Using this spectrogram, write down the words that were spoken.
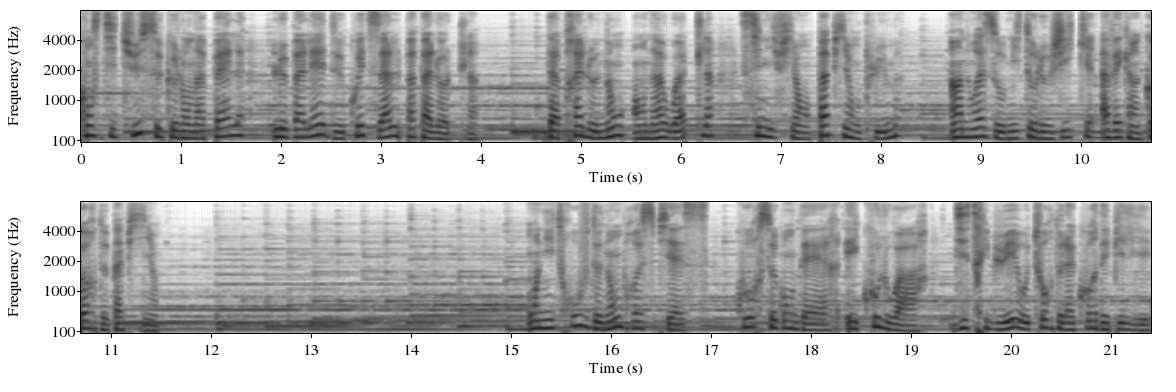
constitue ce que l'on appelle le palais de Quetzalpapalotl, d'après le nom en nahuatl signifiant papillon-plume, un oiseau mythologique avec un corps de papillon. On y trouve de nombreuses pièces, cours secondaires et couloirs distribués autour de la cour des piliers.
